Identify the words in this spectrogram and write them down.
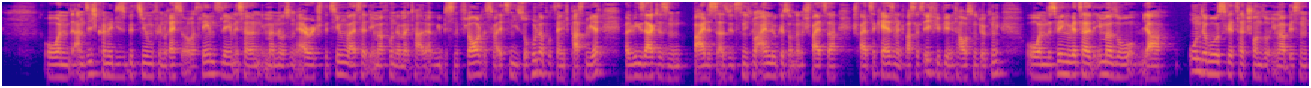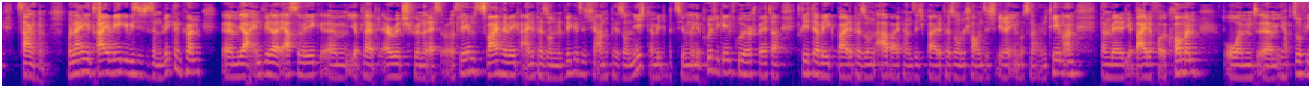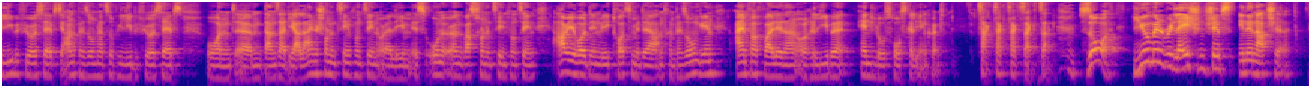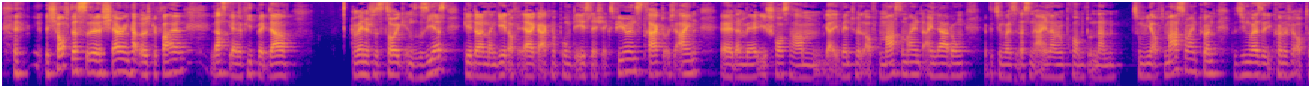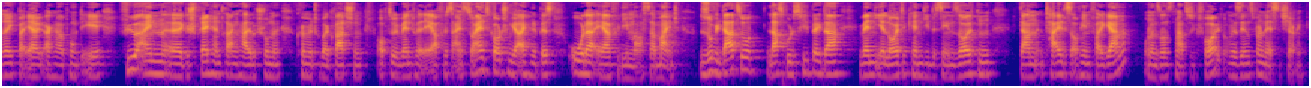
Und an sich könnt ihr diese Beziehung für den Rest eures Lebens leben. Ist halt dann immer nur so eine Average-Beziehung, weil es halt immer fundamental irgendwie ein bisschen flawed ist, weil es nie so hundertprozentig passen wird. Weil wie gesagt, es sind beides, also jetzt nicht nur ein Lücke, sondern Schweizer, Schweizer Käse mit was weiß ich, wie vielen tausend Lücken. Und deswegen wird es halt immer so, ja, unterbewusst wird es halt schon so immer ein bisschen zanken. Und dann die drei Wege, wie sich das entwickeln können. Ähm, ja, entweder erster Weg, ähm, ihr bleibt average für den Rest eures Lebens. Zweiter Weg, eine Person entwickelt sich, die andere Person nicht, damit die Beziehungen in die Brüche gehen, früher oder später. Dritter Weg, beide Personen arbeiten an sich, beide Personen schauen sich ihre emotionalen Themen an. Dann werdet ihr beide vollkommen und ähm, ihr habt so viel Liebe für euch selbst, die andere Person hat so viel Liebe für euch selbst und ähm, dann seid ihr alleine schon in 10 von 10, euer Leben ist ohne irgendwas schon in 10 von 10, aber ihr wollt den Weg trotzdem mit der anderen Person gehen, einfach weil ihr dann eure Liebe endlos hochskalieren könnt. Zack, zack, zack, zack, zack. So, Human Relationships in a nutshell. ich hoffe, das äh, Sharing hat euch gefallen. Lasst gerne Feedback da. Wenn euch das Zeug interessiert, geht dann, dann geht auf rgagner.de slash experience, tragt euch ein, äh, dann werdet ihr die Chance haben, ja, eventuell auf eine Mastermind-Einladung, beziehungsweise dass eine Einladung kommt und dann zu mir auf die Mastermind könnt, beziehungsweise ihr könnt euch auch direkt bei rgagner.de für ein äh, Gespräch eintragen, halbe Stunde, können wir drüber quatschen, ob du eventuell eher fürs 1 zu 1 Coaching geeignet bist oder eher für die Mastermind. So viel dazu, lasst gutes Feedback da, wenn ihr Leute kennt, die das sehen sollten, dann teilt es auf jeden Fall gerne. Und ansonsten hat es mich gefreut und wir sehen uns beim nächsten Sharing.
